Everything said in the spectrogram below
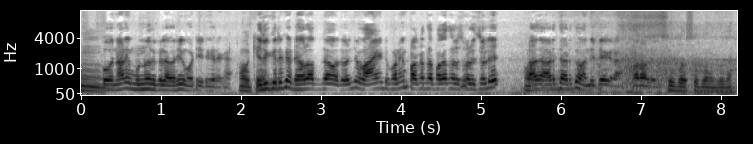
ம். இப்போ ஒரு நாளைக்கு முந்நூறு கிலோ வரையும் ஓட்டிட்டு இருக்கிறாங்க இருக்க இருக்க டெவலப் தான் அது வந்து வாங்கிட்டு போனீங்க பக்கத்துல பக்கத்துல சொல்லி சொல்லி அது அடுத்து அடுத்து வந்துட்டே இருக்கிறாங்க பரவாயில்ல சூப்பர் சூப்பர்.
